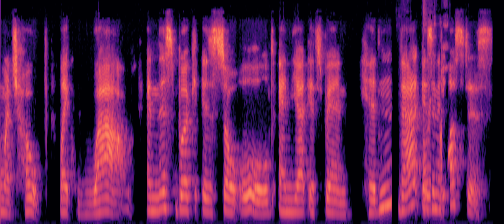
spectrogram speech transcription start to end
much hope. Like, wow, and this book is so old and yet it's been hidden. That is an injustice.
